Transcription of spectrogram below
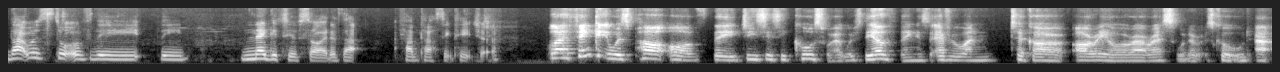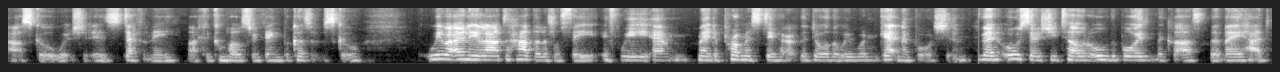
that was sort of the the negative side of that fantastic teacher. Well, I think it was part of the GCSE coursework, which the other thing is that everyone took our RE or RS, whatever it's called, at our school, which is definitely like a compulsory thing because of the school. We were only allowed to have the little fee if we um, made a promise to her at the door that we wouldn't get an abortion. Then also, she told all the boys in the class that they had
